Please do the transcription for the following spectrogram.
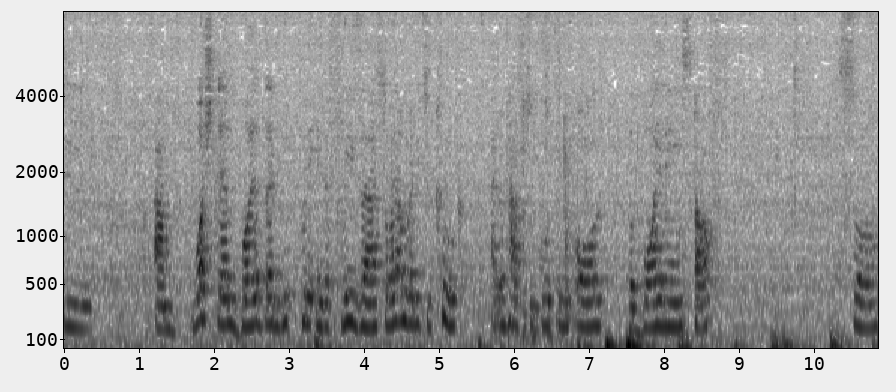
to um, wash them, boil them, put it in the freezer. So when I'm ready to cook, I don't have to go through all the boiling stuff. So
